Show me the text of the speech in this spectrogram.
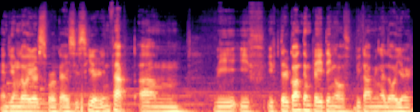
And yung lawyers for Christ is here. In fact, um, we if if they're contemplating of becoming a lawyer,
